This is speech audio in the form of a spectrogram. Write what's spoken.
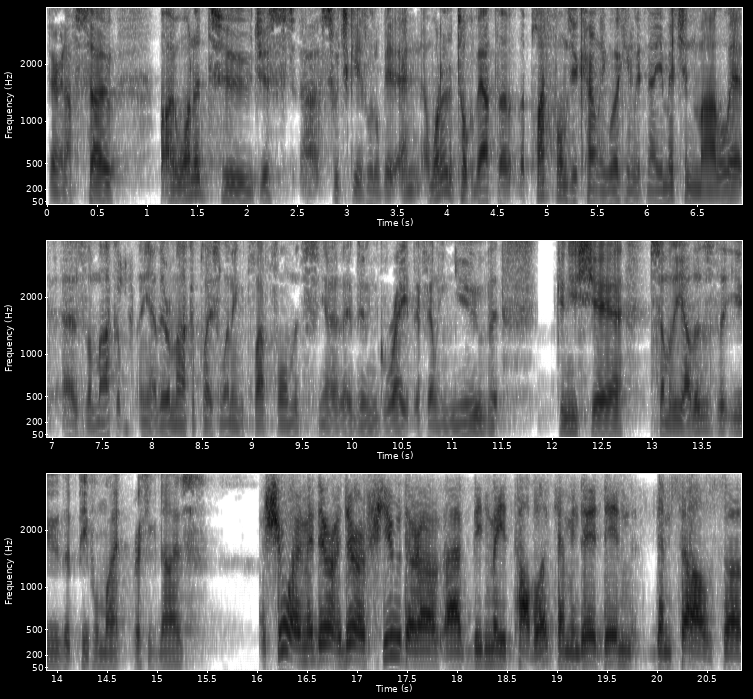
Fair enough. So I wanted to just uh, switch gears a little bit, and I wanted to talk about the, the platforms you're currently working with. Now, you mentioned Marlette as the market, you know, they're a marketplace lending platform. That's, you know, they're doing great. They're fairly new, but can you share some of the others that you, that people might recognize? Sure. I mean, there are, there are a few that are, have been made public. I mean, they, they themselves uh,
